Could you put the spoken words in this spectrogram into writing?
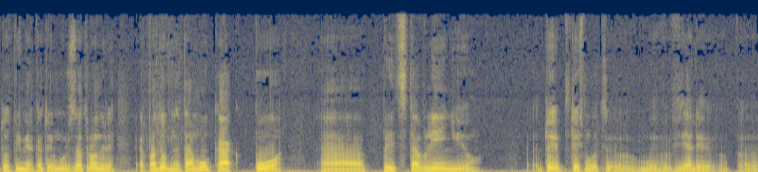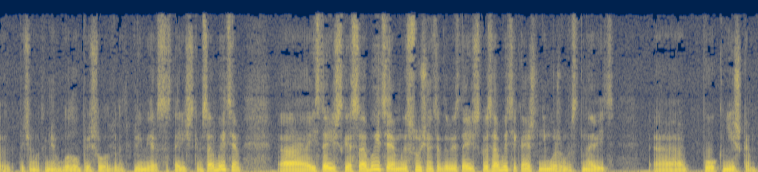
тот пример, который мы уже затронули, подобно тому, как по э, представлению то, то есть, ну вот э, мы взяли, э, почему-то мне в голову пришел этот пример с историческим событием. Э, историческое событие, мы сущность этого исторического события, конечно, не можем восстановить э, по книжкам.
